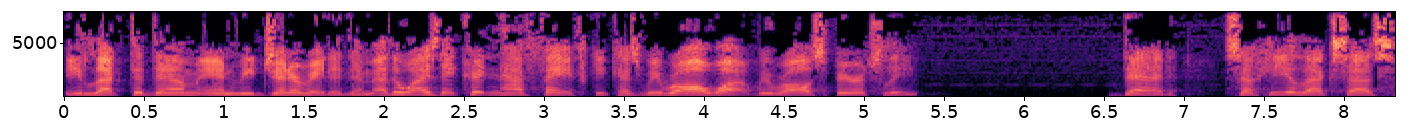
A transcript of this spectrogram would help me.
elected them and regenerated them. Otherwise, they couldn't have faith because we were all what? We were all spiritually dead. So He elects us,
